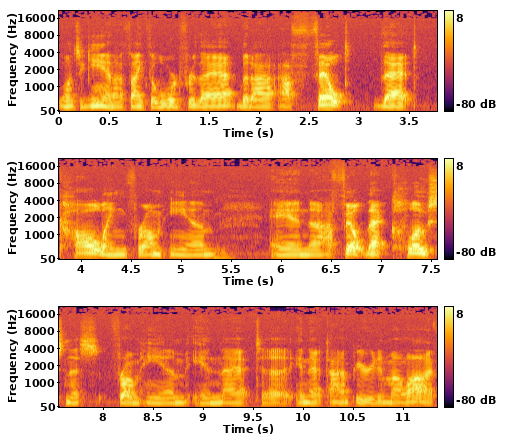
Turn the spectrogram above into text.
once again, I thank the Lord for that. But I, I felt that calling from Him, and uh, I felt that closeness from Him in that uh, in that time period in my life,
